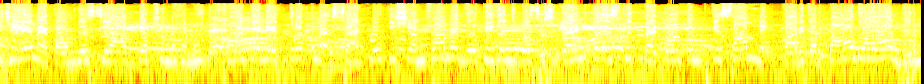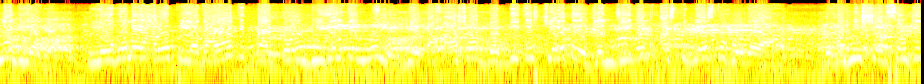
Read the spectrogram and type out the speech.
में कांग्रेस जिला अध्यक्ष महमूद खान के नेतृत्व में सैकड़ों की संख्या में गोपीगंज बस स्टैंड पर स्थित पेट्रोल पंप के सामने कार्यकर्ताओं द्वारा धरना दिया गया लोगों ने आरोप लगाया कि पेट्रोल, डीजल के मूल्य, बेतहाशा वृद्धि के चलते जनजीवन अस्त व्यस्त हो गया है तो वहीं सरसों के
